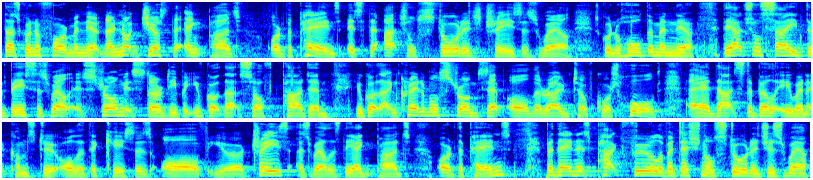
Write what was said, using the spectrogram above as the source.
That's going to form in there. Now, not just the ink pads or the pens, it's the actual storage trays as well. It's going to hold them in there. The actual side, the base as well, it's strong, it's sturdy, but you've got that soft padding. You've got that incredible strong zip all the round to, of course, hold uh, that stability when it comes to all of the cases of your trays, as well as the ink pads or the pens. But then it's packed full of additional storage as well.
